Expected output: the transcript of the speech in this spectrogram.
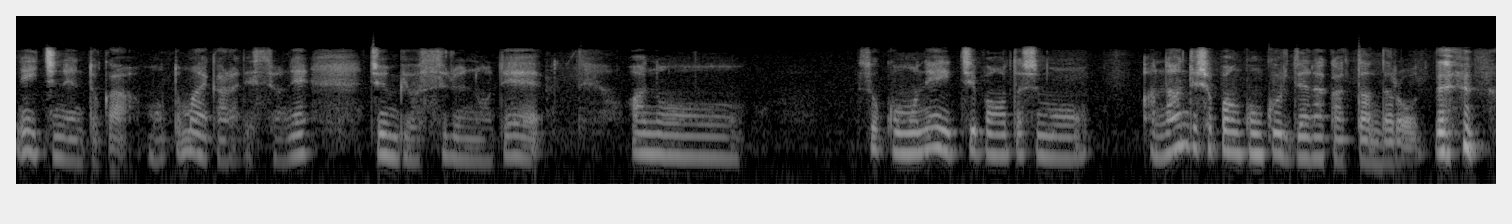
う、ね、1年とかもっと前からですよね準備をするのであのそこもね一番私もあなんでショパンコンクール出なかったんだろうって。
